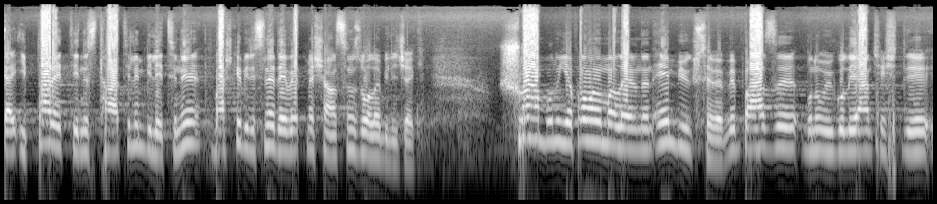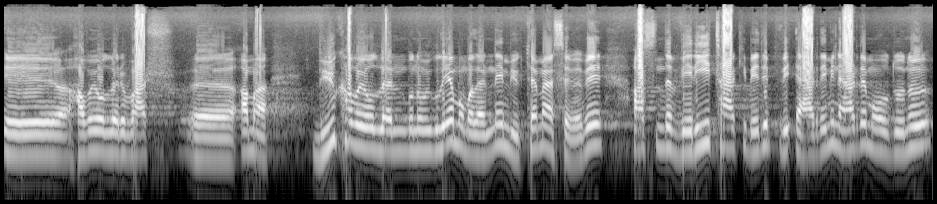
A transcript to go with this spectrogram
ya iptal ettiğiniz tatilin biletini başka birisine devretme şansınız olabilecek. Şu an bunu yapamamalarının en büyük sebebi bazı bunu uygulayan çeşitli e, hava yolları var e, ama büyük hava yollarının bunu uygulayamamalarının en büyük temel sebebi aslında veriyi takip edip Erdem'in Erdem olduğunu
